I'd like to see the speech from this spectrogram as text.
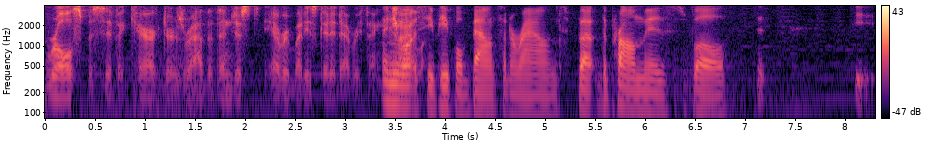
role-specific characters rather than just everybody's good at everything. And you won't see people bouncing around. But the problem is, well, it, it-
